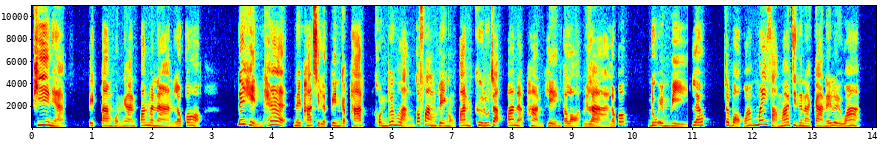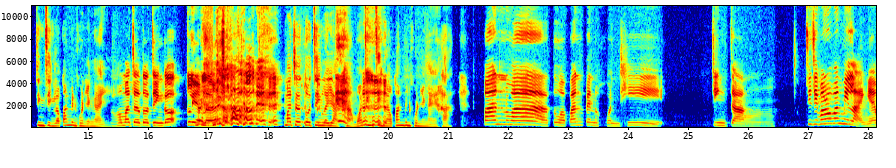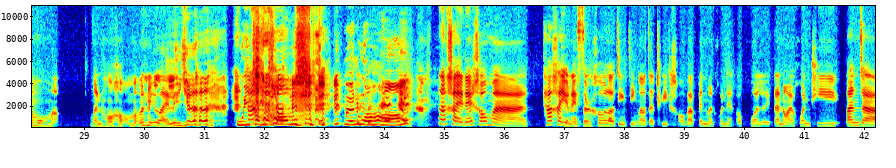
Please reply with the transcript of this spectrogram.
พี่เนี่ยติดตามผลงานปั้นมานานแล้วก็ ได้เห็นแค่ใน part ศิลปินกับ part คนเบื้องหลังก็ฟังเพลงของปั้น คือรู้จักปั้นอะผ่านเพลงตลอดเวลาค่ะแล้วก็ดู MV แล้วจะบอกว่าไม่สามารถจินตนาการได้เลยว่าจริงๆแล้วปั้นเป็นคนยังไงพอมาเจอตัวจริงก็เกลียดเลย มาเจอตัวจริงเลยอยากถามว่าจริง ๆ แล้วปั้นเป็นคนยังไงคะปั้นว่าตัวปั้นเป็นคนที่จริงจัง จริงๆปั้นว่าปั้นมีหลายแง่มุมอะ เหมือนหัวหอมอะมันมีหลายเลเยอร์อุ้ยคำคม เหมือนหัวหอม ถ้าใครได้เข้ามา ถ้าใครอยู่ใน circle เราจริง ๆ เราจะ treat เขาแบบเป็นเหมือนคนในครอบครัวเลย แต่น้อยคนที่ปั้นจะ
